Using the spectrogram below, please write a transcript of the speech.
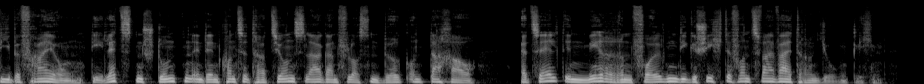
Die Befreiung, die letzten Stunden in den Konzentrationslagern Flossenbürg und Dachau, erzählt in mehreren Folgen die Geschichte von zwei weiteren Jugendlichen –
